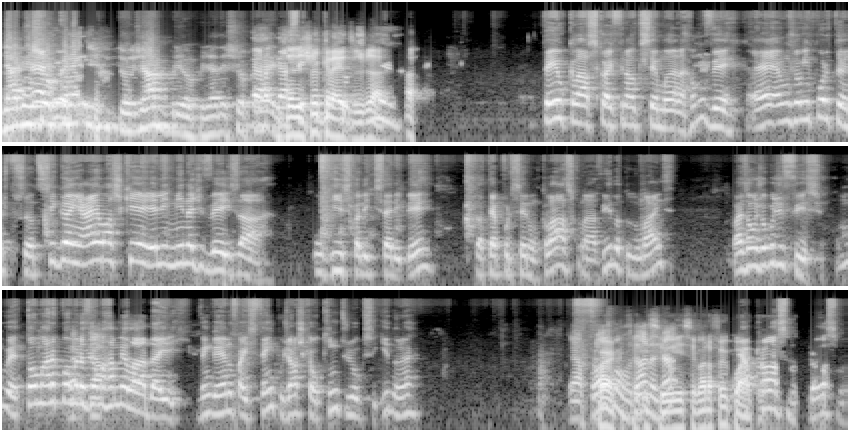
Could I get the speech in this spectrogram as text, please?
Já deixou É, crédito, já abriu, já deixou crédito. Já deixou crédito, já. Tem o clássico aí final de semana, vamos ver. É um jogo importante pro Santos. Se ganhar, eu acho que elimina de vez a, o risco ali de Série B, até por ser um clássico na vila e tudo mais. Mas é um jogo difícil. Vamos ver. Tomara que o Palmeiras É, dê é. uma ramelada aí. Vem ganhando faz tempo, já acho que é o quinto jogo seguido, né? É a próxima Quarto. rodada Esse, já? esse agora foi o É a quarto. próxima, próxima.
